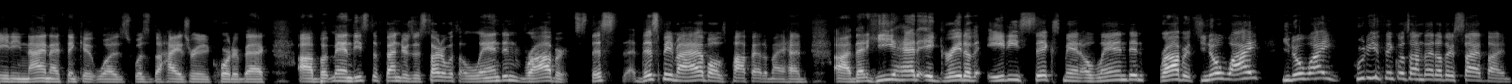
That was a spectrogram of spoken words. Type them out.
89, I think it was, was the highest rated quarterback. Uh, but man, these defenders, it started with Elandon Roberts. This this made my eyeballs pop out of my head. Uh, that he had a grade of 86, man. Elandon Roberts. You know why? You know why? Who do you think was on that other sideline?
